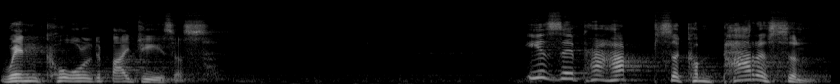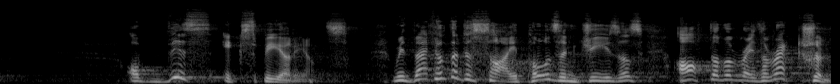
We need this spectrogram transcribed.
when called by Jesus? Is there perhaps a comparison of this experience with that of the disciples and Jesus after the resurrection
